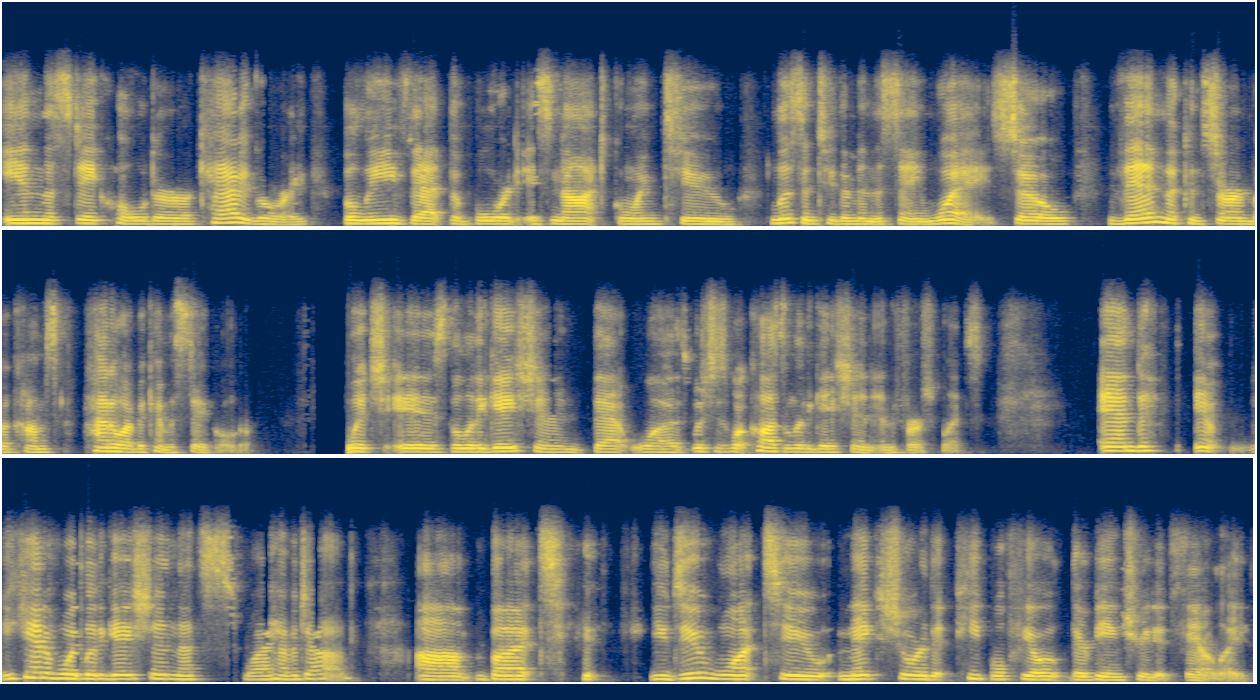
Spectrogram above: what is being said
in the stakeholder category, believe that the board is not going to listen to them in the same way. So then the concern becomes, how do I become a stakeholder? Which is the litigation that was, which is what caused the litigation in the first place. And you know, you can't avoid litigation. That's why I have a job. Um, but you do want to make sure that people feel they're being treated fairly.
